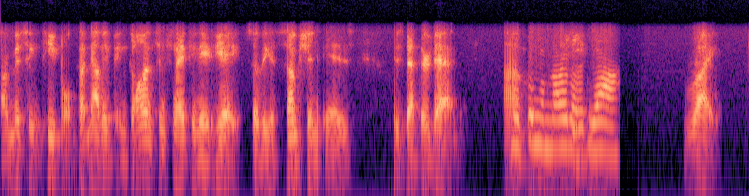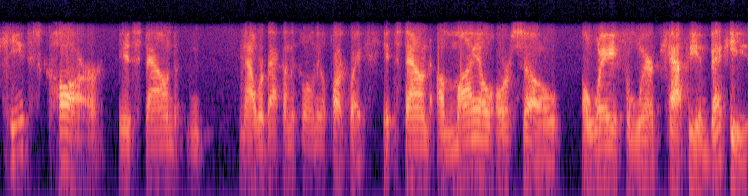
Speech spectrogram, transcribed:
are missing people, but now they've been gone since 1988. So the assumption is is that they're dead. Um, Missing and murdered, Keith, yeah. Right. Keith's car is found. Now we're back on the Colonial Parkway. It's found a mile or so away from where Kathy and Becky's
